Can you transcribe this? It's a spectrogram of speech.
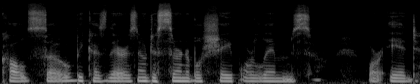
called so because there is no discernible shape or limbs, or id.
